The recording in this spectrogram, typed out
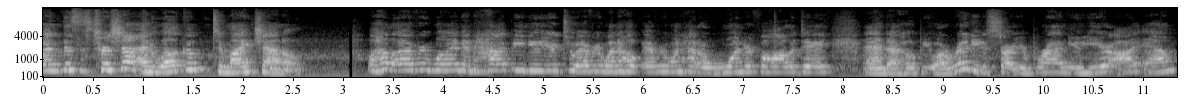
everyone, this is Tricia and welcome to my channel. Well, hello everyone and Happy New Year to everyone. I hope everyone had a wonderful holiday and I hope you are ready to start your brand new year. I am.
